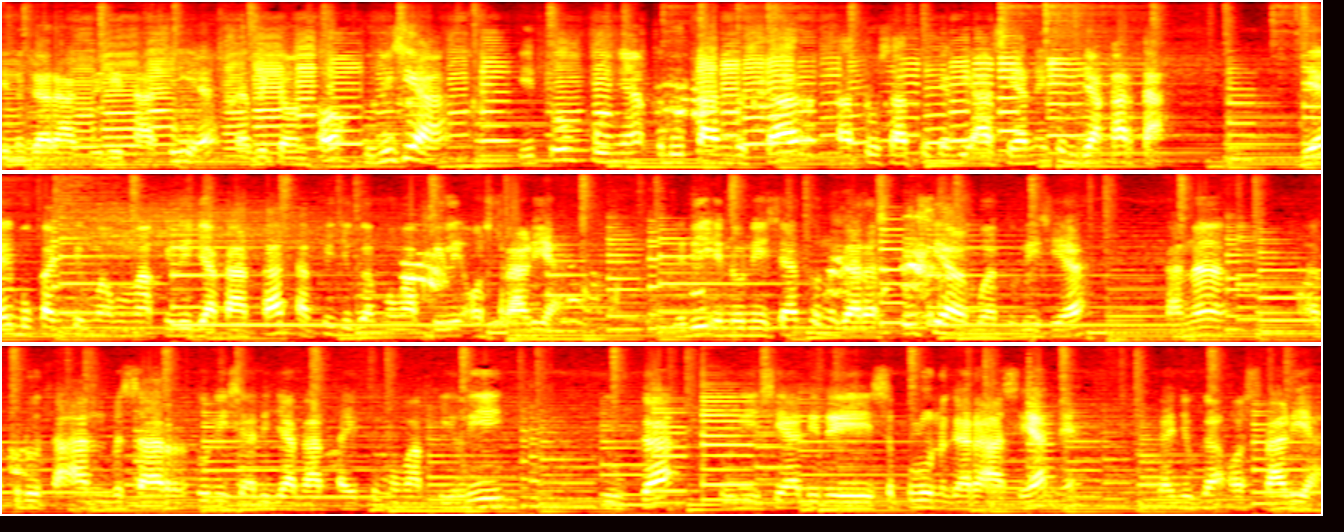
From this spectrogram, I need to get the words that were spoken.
di negara akreditasi ya. Tapi contoh Tunisia itu punya kedutaan besar satu-satunya di ASEAN itu di Jakarta dia bukan cuma mewakili Jakarta tapi juga mewakili Australia. Jadi Indonesia itu negara spesial buat Tunisia karena eh, kedutaan besar Tunisia di Jakarta itu mewakili juga Tunisia di, di 10 negara ASEAN ya dan juga Australia.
